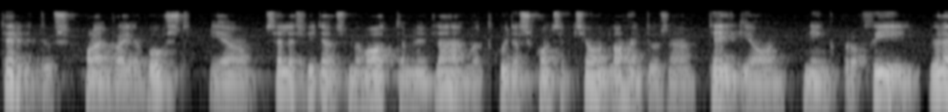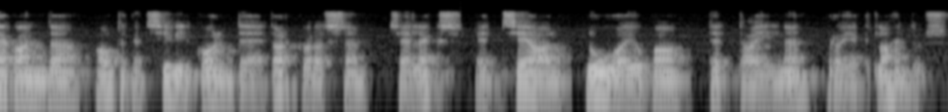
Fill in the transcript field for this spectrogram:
tervitus, olen Raido Puust ja selles videos me vaatame nüüd lähemalt, kuidas kontseptsioon lahenduse telgjoon ning profiil üle kanda AutoCAD Civil 3D tarkvarasse selleks, et seal luua juba detailne projektlahendus.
